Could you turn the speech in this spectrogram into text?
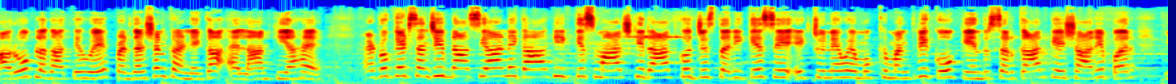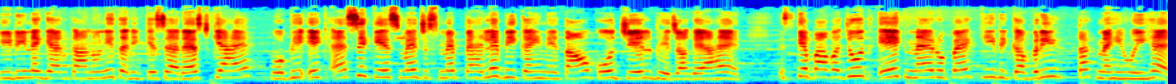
आरोप लगाते हुए प्रदर्शन करने का ऐलान किया है। एडवोकेट संजीव नासियार ने कहा कि 21 मार्च की रात को जिस तरीके से एक चुने हुए मुख्यमंत्री को केंद्र सरकार के इशारे पर ईडी ने गैरकानूनी तरीके से अरेस्ट किया है, वो भी एक ऐसे केस में जिसमें पहले भी कई नेताओं को जेल भेजा गया है। इसके बावजूद एक नए रुपए की रिकवरी तक नहीं हुई है।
